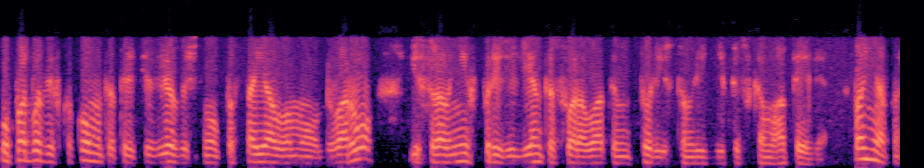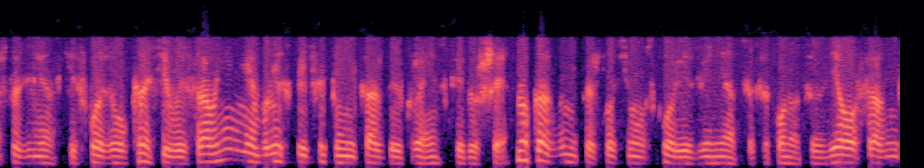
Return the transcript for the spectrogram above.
Уподобив какому-то третьезвездочному постоялому двору и сравнив президента с вороватым туристом в египетском отеле. Понятно, что Зеленский использовал красивые сравнения, близкие чуть ли не каждой украинской душе. Но как бы не пришлось ему вскоре извиняться, как он это сделал, сравнив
